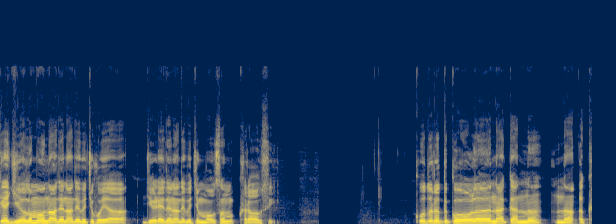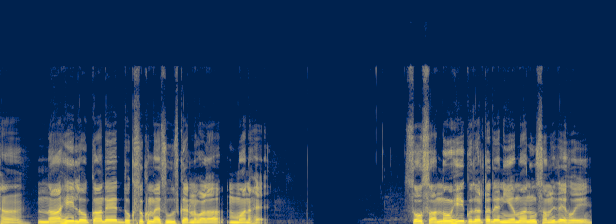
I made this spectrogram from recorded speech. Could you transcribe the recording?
ਕਿ ਜ਼ੁਲਮ ਉਹਨਾਂ ਦਿਨਾਂ ਦੇ ਵਿੱਚ ਹੋਇਆ ਜਿਹੜੇ ਦਿਨਾਂ ਦੇ ਵਿੱਚ ਮੌਸਮ ਖਰਾਬ ਸੀ। ਕੁਦਰਤ ਕੋਲ ਨਾ ਕੰਨ, ਨਾ ਅੱਖਾਂ, ਨਾ ਹੀ ਲੋਕਾਂ ਦੇ ਦੁੱਖ ਸੁੱਖ ਮਹਿਸੂਸ ਕਰਨ ਵਾਲਾ ਮਨ ਹੈ। ਸੋ ਸਾਨੂੰ ਹੀ ਕੁਦਰਤ ਦੇ ਨਿਯਮਾਂ ਨੂੰ ਸਮਝਦੇ ਹੋਏ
